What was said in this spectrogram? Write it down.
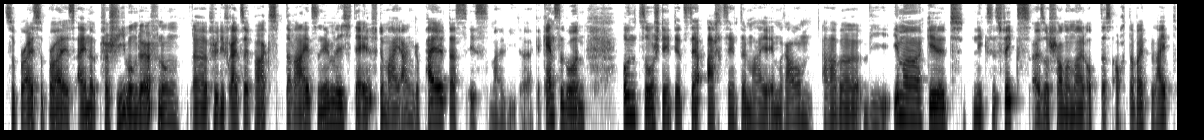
surprise, surprise, eine Verschiebung der Öffnung äh, für die Freizeitparks. Da war jetzt nämlich der 11. Mai angepeilt. Das ist mal wieder gecancelt worden. Und so steht jetzt der 18. Mai im Raum. Aber wie immer gilt, nichts ist fix, also schauen wir mal, ob das auch dabei bleibt.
